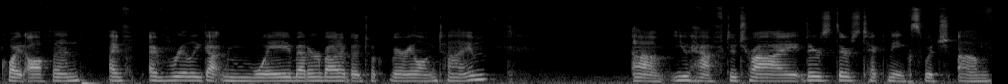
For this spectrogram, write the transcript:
quite often, I've I've really gotten way better about it, but it took a very long time. Um, you have to try. There's there's techniques which um,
